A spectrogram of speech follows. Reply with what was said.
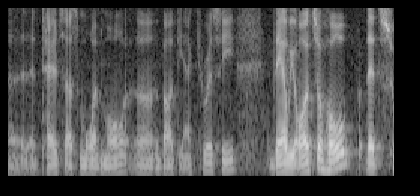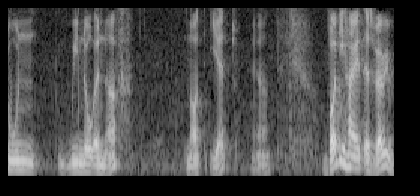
Uh, it tells us more and more uh, about the accuracy. There, we also hope that soon we know enough. Not yet. Yeah. Body height is very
